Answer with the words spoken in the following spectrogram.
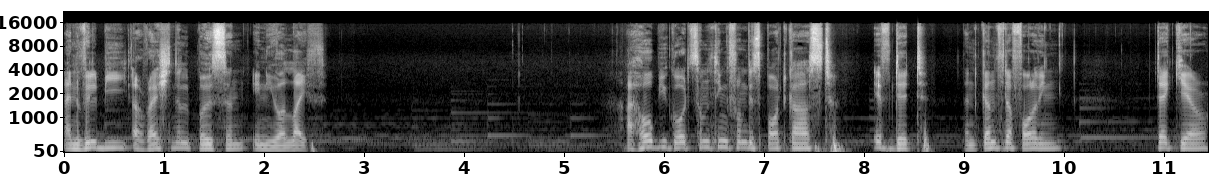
and will be a rational person in your life. I hope you got something from this podcast. If did, then consider following. Take care,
